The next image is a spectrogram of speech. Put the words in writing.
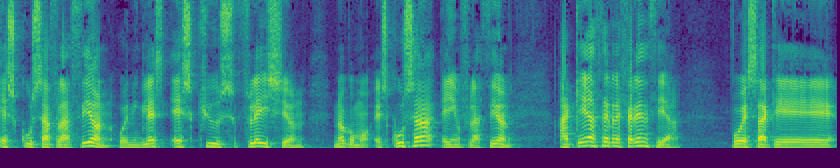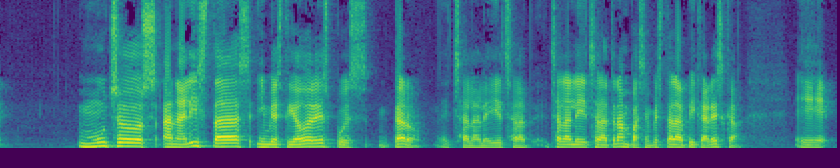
Excusaflación, o en inglés excuseflation, ¿no? Como excusa e inflación. ¿A qué hace referencia? Pues a que muchos analistas, investigadores, pues claro, echa la ley, echa la, echa la ley, echa la trampa, siempre está la picaresca. Eh,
